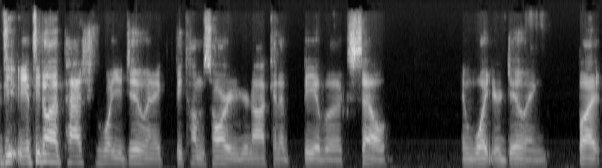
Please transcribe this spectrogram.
If you, if you don't have passion for what you do and it becomes hard, you're not going to be able to excel in what you're doing. But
